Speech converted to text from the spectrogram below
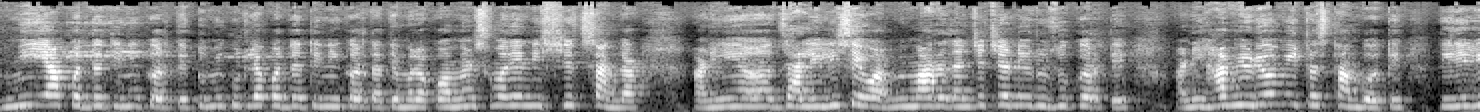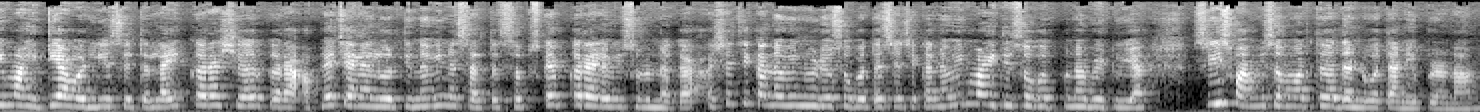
मी या पद्धतीने करते. तुम्ही कुठल्या पद्धतीने करता ते मला कॉमेंट्समध्ये निश्चित सांगा. आणि झालेली सेवा मी महाराजांच्या चरणी रुजू करते. आणि हा व्हिडिओ मी इथंच थांबवते. दिलेली माहिती आवडली असेल तर लाईक करा शेअर करा. आपल्या चॅनलवरती नवीन असाल तर सबस्क्राईब करायला विसरू नका. अशाच एका नवीन व्हिडिओ सोबत अशाच एका नवीन माहितीसोबत पुन्हा भेटूया. श्री स्वामी समर्थ दंडवताने प्रणाम.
